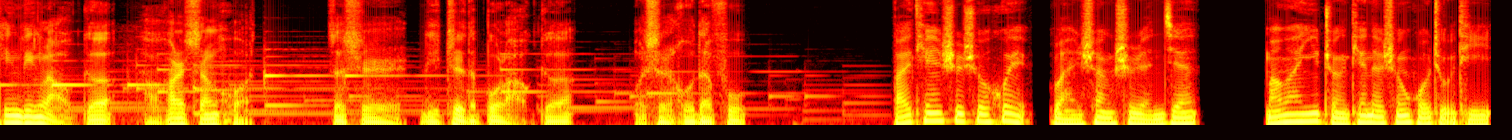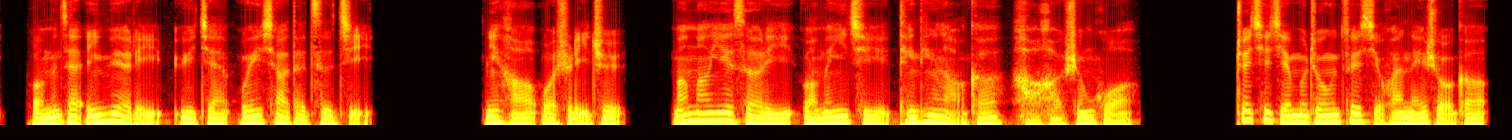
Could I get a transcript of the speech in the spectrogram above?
听听老歌，好好生活。这是李志的《不老歌》，我是胡德夫。白天是社会，晚上是人间。忙完一整天的生活主题，我们在音乐里遇见微笑的自己。你好，我是李志。茫茫夜色里，我们一起听听老歌，好好生活。这期节目中最喜欢哪首歌？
